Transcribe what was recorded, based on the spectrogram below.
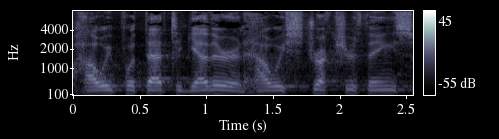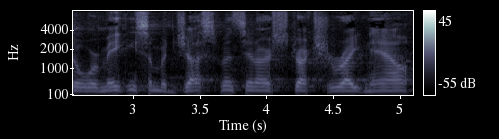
how we put that together and how we structure things. So we're making some adjustments in our structure right now,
